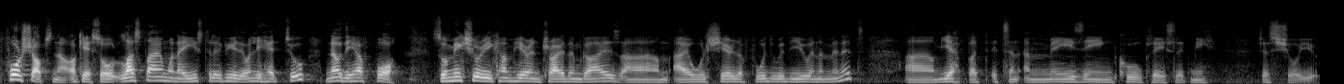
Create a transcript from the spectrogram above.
Four shops now. Okay, so last time when I used to live here, they only had two. Now they have four. So make sure you come here and try them, guys. Um, I will share the food with you in a minute. Um, yeah, but it's an amazing, cool place. Let me just show you.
